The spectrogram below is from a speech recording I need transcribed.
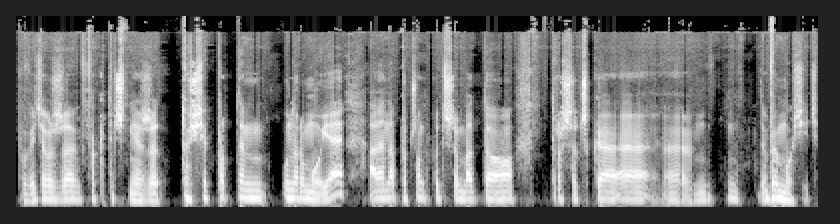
powiedział, że faktycznie, że to się potem unormuje, ale na początku trzeba to troszeczkę e, e, wymusić.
